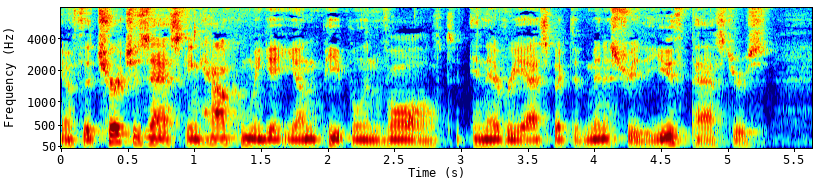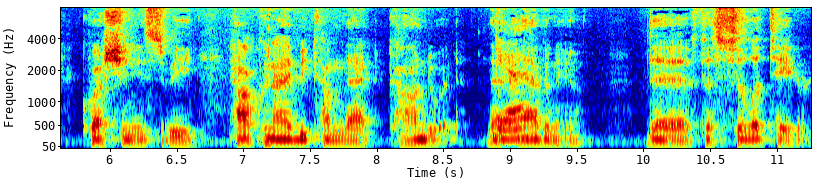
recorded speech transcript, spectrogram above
You know, if the church is asking, how can we get young people involved in every aspect of ministry, the youth pastor's question needs to be, how can I become that conduit, that Yeah. avenue, the facilitator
